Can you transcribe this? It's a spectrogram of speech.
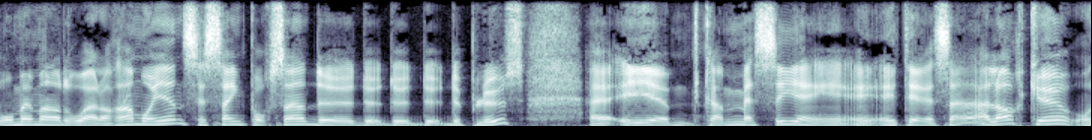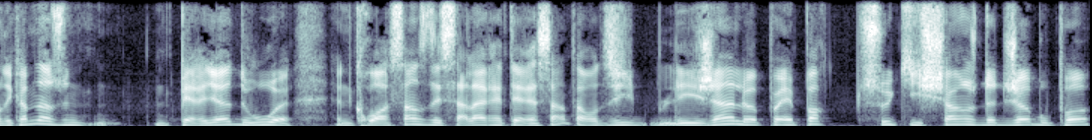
au même endroit. Alors, en moyenne, c'est 5 de, de, de, de, plus et euh, quand même assez in- in- intéressant. Alors que on est comme dans une, une période où euh, une croissance des salaires intéressante. On dit les gens, là, peu importe ceux qui changent de job ou pas,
